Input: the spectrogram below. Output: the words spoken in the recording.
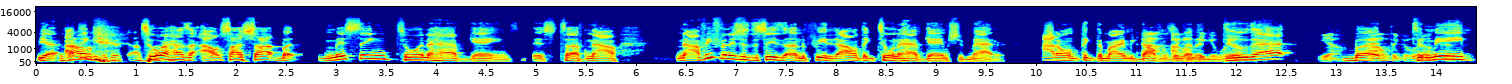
yeah I think was Tua has an outside shot, but missing two and a half games is tough. Now, now if he finishes the season undefeated, I don't think two and a half games should matter. I don't think the Miami Dolphins I are going to do will. that. Yeah, I But don't think it to me me, 'cause-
